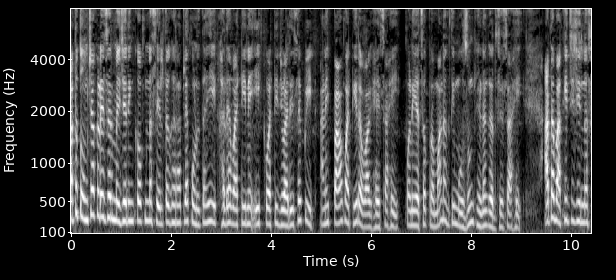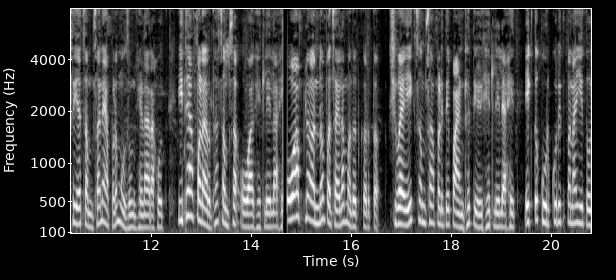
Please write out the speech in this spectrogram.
आता तुमच्याकडे जर मेजरिंग कप नसेल तर घरातल्या कोणत्याही एखाद्या वाटीने एक वाटी ज्वारीचं पीठ आणि पाव वाटी रवा घ्यायचा आहे. पण याचं प्रमाण अगदी मोजून घेणं गरजेचं आहे. आता बाकीची जिन्नस या चमचाने आपण मोजून घेणार आहोत. इथे आपण अर्धा चमचा ओवा घेतलेला आहे. ओवा आपलं अन्न पचायला मदत करतं. शिवाय एक चमचा आपण इथे पांढरे तीळ घेतलेले आहेत. एक तर कुरकुरीतपणा येतो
